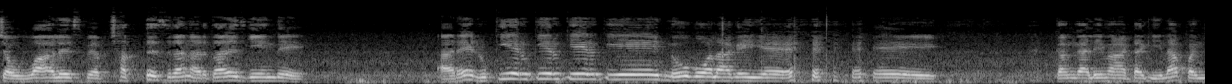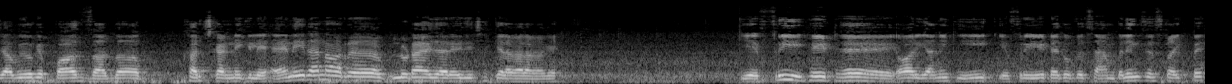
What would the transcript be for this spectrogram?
चौवालीस पे, अब छत्तीस रन, अड़तालीस गेंदे। अरे रुकिए रुकिए रुकिए रुकिए, नो बॉल आ गई है। कंगाली में आटा गीला, पंजाबियों के पास ज़्यादा खर्च करने के लिए है नहीं रन और लुटाए जा रहे जी, छक्के लगा लगा के। ये फ्री हिट है और यानी कि ये फ्री हिट है तो फिर सैम बिलिंग से स्ट्राइक पे।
